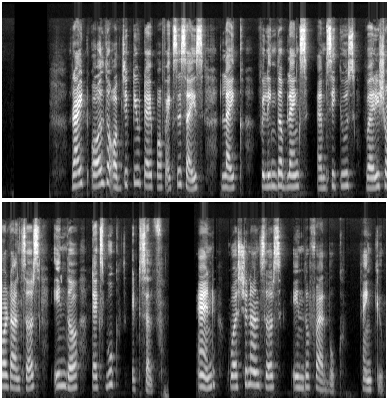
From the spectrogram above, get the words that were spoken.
Write all the objective type of exercise like filling the blanks, MCQs, very short answers in the textbook itself and question answers in the fair book. Thank you.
